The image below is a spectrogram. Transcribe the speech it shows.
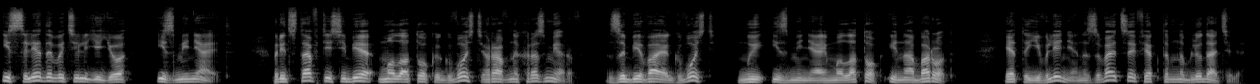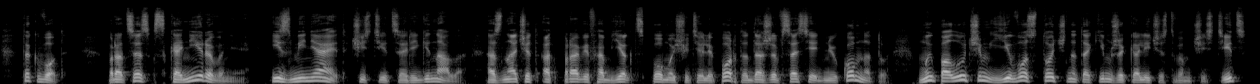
исследователь ее изменяет. Представьте себе молоток и гвоздь равных размеров. Забивая гвоздь, мы изменяем молоток, и наоборот. Это явление называется эффектом наблюдателя. Так вот, процесс сканирования изменяет частицы оригинала, а значит, отправив объект с помощью телепорта даже в соседнюю комнату, мы получим его с точно таким же количеством частиц,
